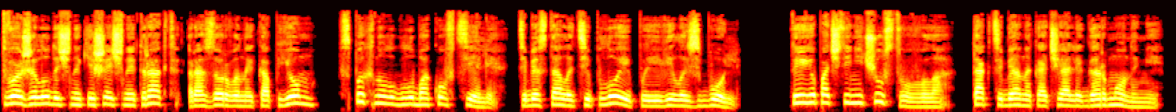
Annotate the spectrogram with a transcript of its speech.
Твой желудочно-кишечный тракт, разорванный копьем, вспыхнул глубоко в теле. Тебе стало тепло и появилась боль. Ты ее почти не чувствовала, так тебя накачали гормонами.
